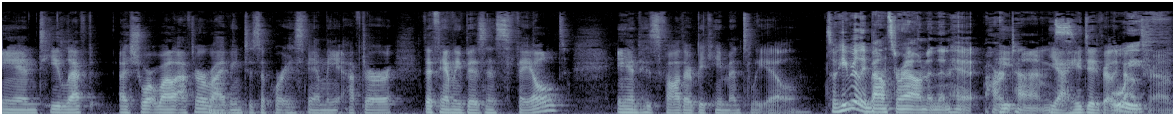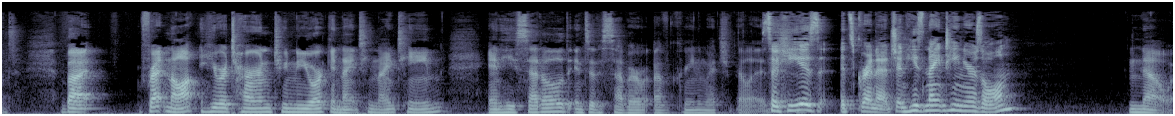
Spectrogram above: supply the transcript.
and he left a short while after arriving to support his family after the family business failed and his father became mentally ill. So he really bounced around and then hit hard he, times. Yeah, he did really Oy. bounce around. But fret not, he returned to New York in 1919 and he settled into the suburb of Greenwich Village. So he is, it's Greenwich, and he's 19 years old? No.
